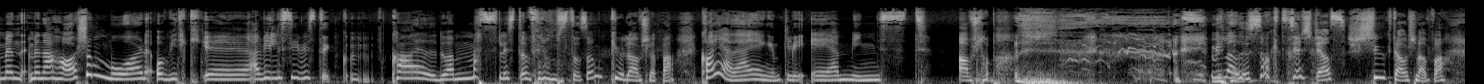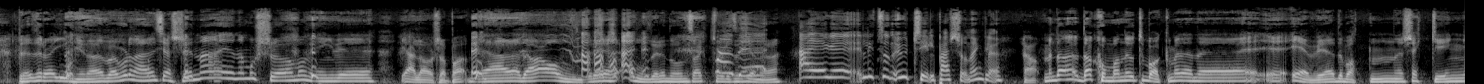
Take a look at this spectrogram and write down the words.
Men, men jeg har som mål å virke Jeg vil si hvis det, Hva er det du har mest lyst til å framstå som? Kul og avslappa. Hva er det jeg egentlig er minst avslappa? Ville du sagt Kjersti, ass? Sjukt avslappa. Det tror jeg ingen av dem Hvordan er det Kjersti? Nei, hun er morsom og egentlig jævla avslappa. Det, er- det har aldri, aldri noen sagt for de som kjenner deg. Jeg er litt sånn utskilt person, egentlig. Ja, men da, da kommer man jo tilbake med denne evige debatten, sjekking.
